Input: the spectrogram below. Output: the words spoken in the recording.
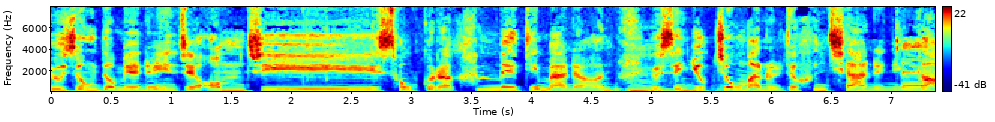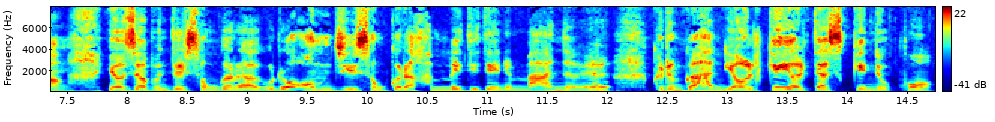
요 정도면은 이제 엄지 손가락 한 마디만은 음. 요새 육종 마늘도 흔치 않으니까 네. 여자분들 손가락으로 엄지 손가락 한 마디 되는 마늘 그런 거한 10개, 15개 넣고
